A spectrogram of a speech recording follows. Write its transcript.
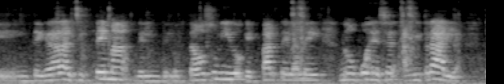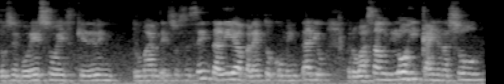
eh, integrada al sistema de los Estados Unidos, que es parte de la ley, no puede ser arbitraria. Entonces, por eso es que deben tomar esos 60 días para estos comentarios, pero basado en lógica y razón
